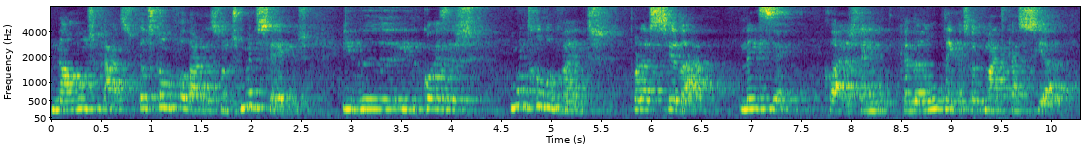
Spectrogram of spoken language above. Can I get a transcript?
em alguns casos, eles estão a falar de assuntos muito sérios e de, e de coisas muito relevantes para a sociedade. Nem sempre, claro, tem, cada um tem a sua temática associada.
